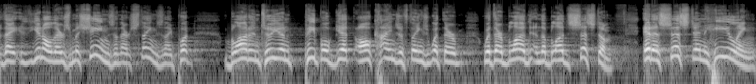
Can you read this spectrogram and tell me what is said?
they, you know, there's machines and there's things, and they put blood into you, and people get all kinds of things with their, with their blood and the blood system. It assists in healing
